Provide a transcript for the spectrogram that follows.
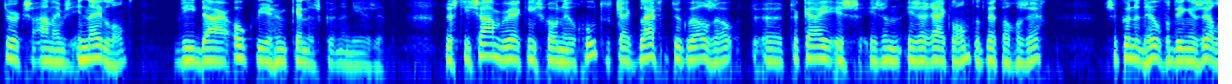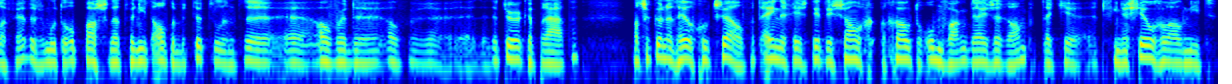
Turkse aannemers in Nederland. Die daar ook weer hun kennis kunnen neerzetten. Dus die samenwerking is gewoon heel goed. Kijk, blijft natuurlijk wel zo. Uh, Turkije is, is, een, is een rijk land, dat werd al gezegd. Ze kunnen heel veel dingen zelf. Hè? Dus we moeten oppassen dat we niet al te betuttelend uh, uh, over, de, over de Turken praten. Want ze kunnen het heel goed zelf. Het enige is, dit is zo'n grote omvang, deze ramp, dat je het financieel gewoon niet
